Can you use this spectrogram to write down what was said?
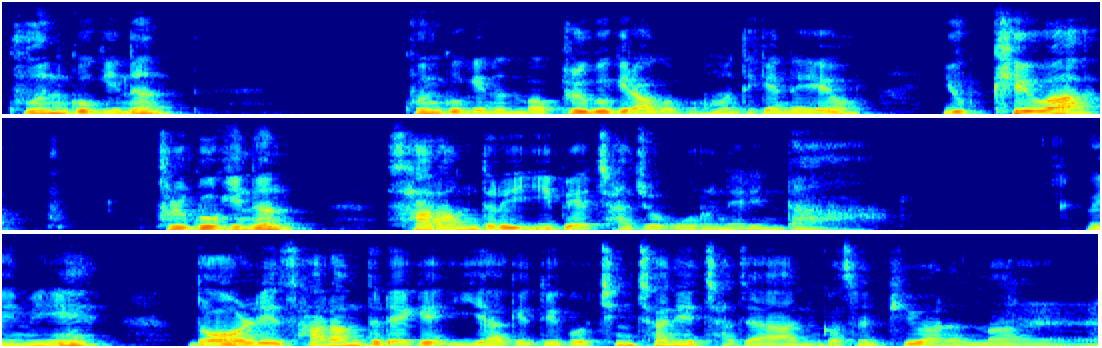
구운 고기는 구운 고기는 뭐 불고기라고 하면 되겠네요. 육회와 불고기는 사람들의 입에 자주 오르내린다. 의미 널리 사람들에게 이야기되고 칭찬이 자자한 것을 비유하는 말.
